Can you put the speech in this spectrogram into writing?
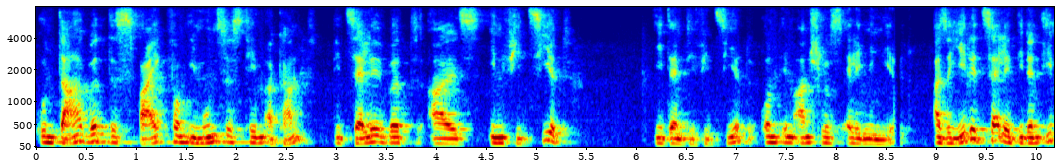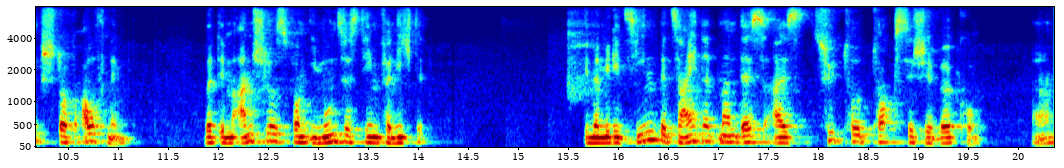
Und da wird das Spike vom Immunsystem erkannt. Die Zelle wird als infiziert identifiziert und im Anschluss eliminiert. Also jede Zelle, die den Impfstoff aufnimmt, wird im Anschluss vom Immunsystem vernichtet. In der Medizin bezeichnet man das als zytotoxische Wirkung. Ja,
